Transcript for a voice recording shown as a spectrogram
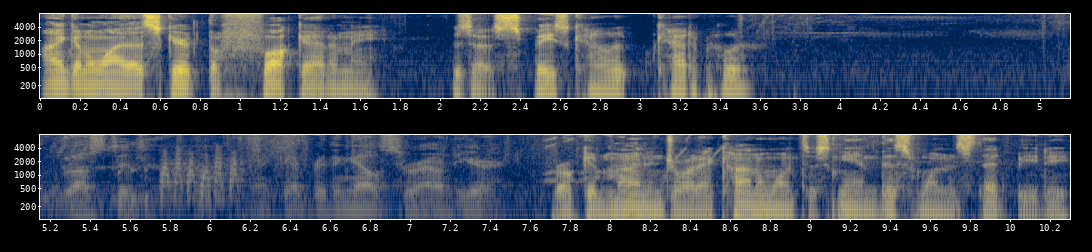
I ain't gonna lie, that scared the fuck out of me. Is that a space cal- caterpillar? Like everything else around here. Broken mining droid. I kinda want to scan this one instead, BD.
